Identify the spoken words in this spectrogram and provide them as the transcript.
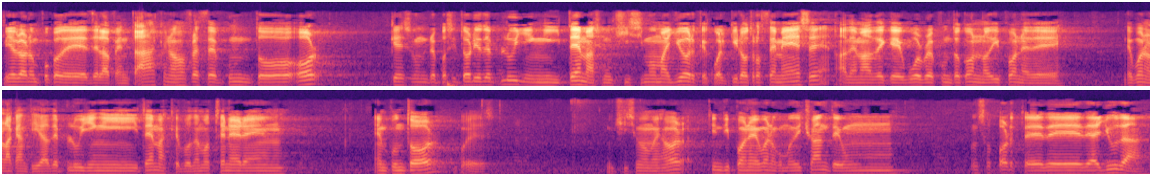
Voy a hablar un poco de, las ventajas que nos ofrece .org, que es un repositorio de plugins y temas muchísimo mayor que cualquier otro CMS, además de que WordPress.com no dispone de, bueno, la cantidad de plugins y temas que podemos tener en, en .org, pues muchísimo mejor. Dispone, bueno, como he dicho antes, un, un soporte de, ayuda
